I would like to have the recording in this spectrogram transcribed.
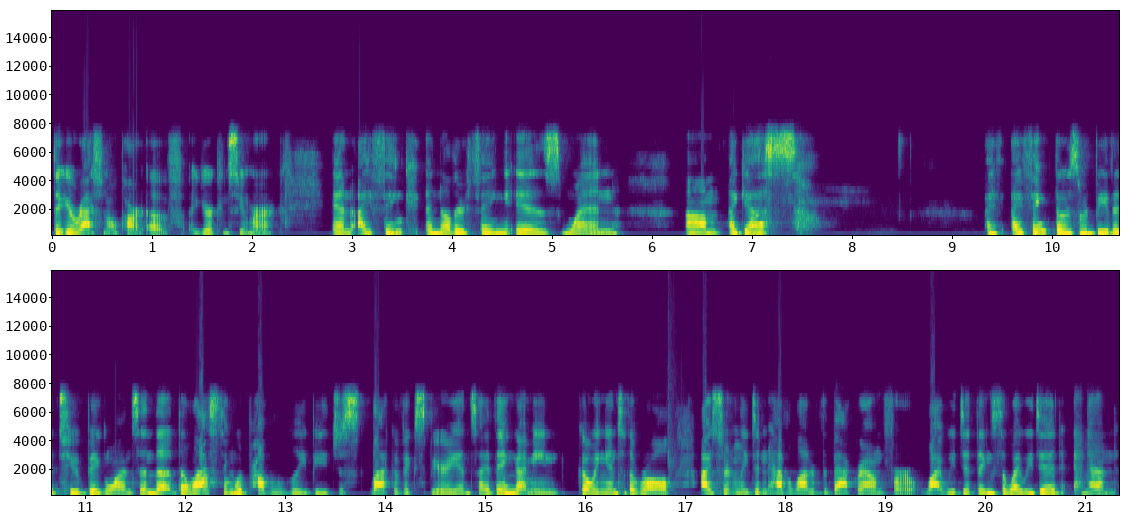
the irrational part of your consumer. And i think another thing is when um, i guess I, I think those would be the two big ones. And the, the last thing would probably be just lack of experience, I think. I mean, going into the role, I certainly didn't have a lot of the background for why we did things the way we did. Mm-hmm. And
